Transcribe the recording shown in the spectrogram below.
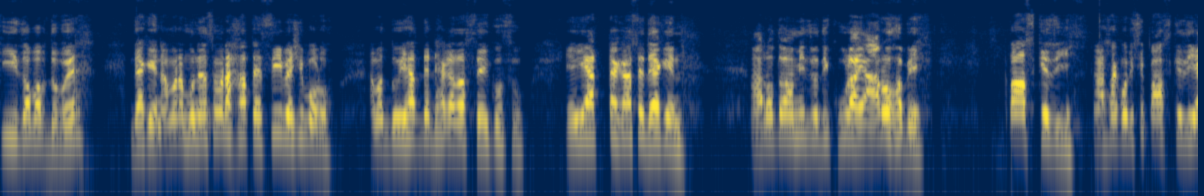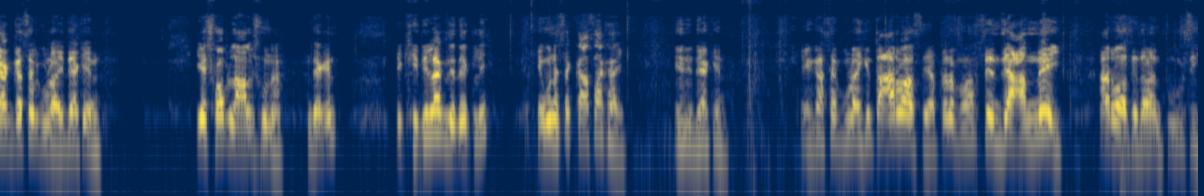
কি জবাব দেবো এর? দেখেন, আমার মনে আছে আমার হাতে চেয়ে বেশি বড়। আমার দুই হাত দিয়ে ঢাকা যাচ্ছে এই কচু। এই একটা গাছে দেখেন আরও তো আমি যদি কুড়াই আরও হবে। পাঁচ কেজি, আশা করেছি পাঁচ কেজি এক গাছের গুড়াই, দেখেন। এ সব লাল সোনা, দেখেন। এ খিদি লাগছে দেখলি? এমন আছে কাঁচা খাই এই যে দেখেন এই গাছের গুড়াই কিন্তু আরও আছে। আপনারা ভাবছেন যে আর নেই? আরও আছে, দাঁড়ান, তুলছি।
